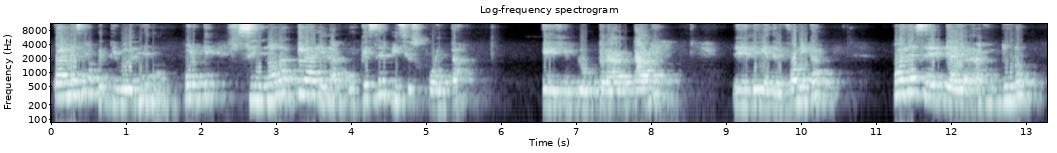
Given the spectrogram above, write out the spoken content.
¿Cuál es el objetivo del mismo? Porque si no da claridad con qué servicios cuenta, ejemplo, cable, eh, línea telefónica, Puede ser que haya, al futuro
